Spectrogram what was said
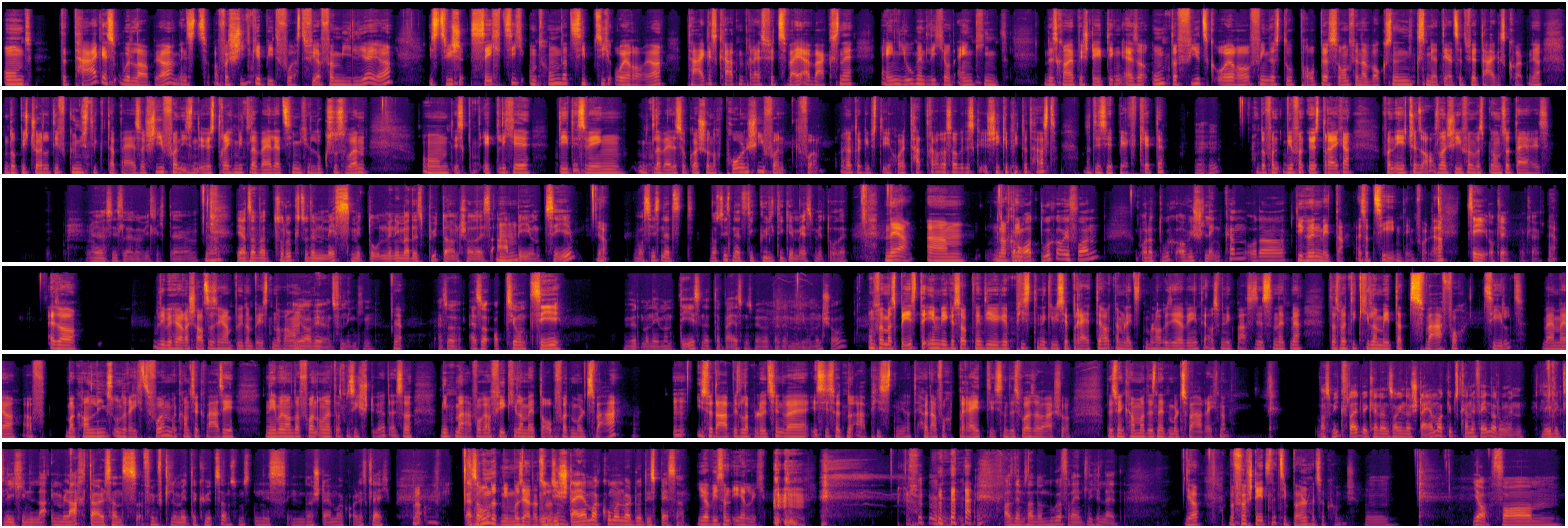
Und der Tagesurlaub, ja, wenn du auf ein Skigebiet fährst für eine Familie, ja, ist zwischen 60 und 170 Euro, ja. Tageskartenpreis für zwei Erwachsene, ein Jugendlicher und ein Kind. Und das kann ich bestätigen. Also unter 40 Euro findest du pro Person für einen Erwachsenen nichts mehr derzeit für Tageskarten. Ja. Und da bist du relativ günstig dabei. Also Skifahren ist in Österreich mittlerweile ein ziemlicher Luxus geworden. Und es gibt etliche, die deswegen mittlerweile sogar schon nach Polen Skifahren fahren. Ja, da gibt es die Hohe Tatra oder so, wie das Skigebiet dort heißt. Oder diese Bergkette. Mhm. Und davon, wir von Österreicher von echt ins Ausland Skifahren, was bei uns so teuer ist. Ja, es ist leider wirklich der. Ja. Jetzt aber zurück zu den Messmethoden. Wenn ich mir das da anschaue, da ist A, Mhm. B und C. Ja. Was ist denn jetzt, was ist jetzt die gültige Messmethode? Naja, ähm, nachdem Gerade durch fahren oder durch schlenkern oder die Höhenmeter, also C in dem Fall. Ja. C? Okay, okay. Also, liebe Hörer, schaut es euch am Bild am besten noch an. Ja, wir werden es verlinken. Ja. Also, also Option C würde man nehmen. D ist nicht dabei, sonst wären wir bei der Millionenshow. Und vor allem das Beste eben, wie gesagt, wenn die Piste eine gewisse Breite hat, beim letzten Mal habe ich sie erwähnt, auswendig weiß ich es jetzt noch nicht mehr, dass man die Kilometer zweifach zählt, weil man ja auf, man kann links und rechts fahren, man kann sie ja quasi nebeneinander fahren, ohne dass man sich stört. Also nimmt man einfach auf vier Kilometer Abfahrt mal zwei. Ist halt auch ein bisschen ein Blödsinn, weil es ist halt nur eine Pisten, ja, die halt einfach breit ist und das war es aber auch schon. Deswegen kann man das nicht mal zwei rechnen. Was mich gefreut, wir können sagen, in der Steiermark gibt es keine Veränderungen. Lediglich La im Lachtal sind es fünf Kilometer kürzer, ansonsten ist in der Steiermark alles gleich. Ja. Das Also wundert mich, muss ich auch dazu in die sagen. Steiermark kommen, weil dort ist besser. Ja, wir sind ehrlich. Außerdem sind da nur freundliche Leute. Ja, man versteht es nicht, sie böllen halt so komisch. Mhm. Ja, vom,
